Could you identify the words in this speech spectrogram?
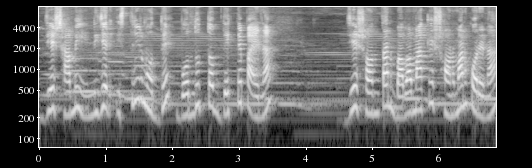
যে স্বামী নিজের স্ত্রীর মধ্যে বন্ধুত্ব দেখতে পায় না, যে সন্তান বাবা মাকে সম্মান করে না,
